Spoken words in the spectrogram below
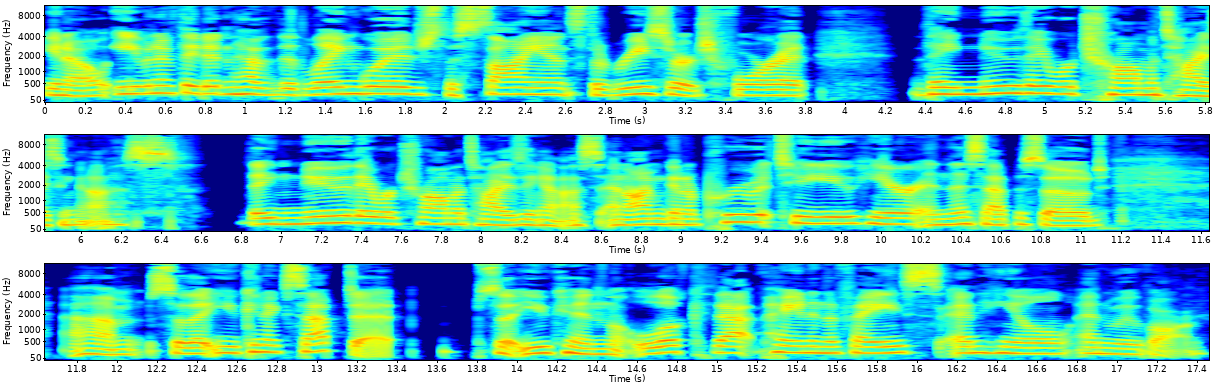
you know, even if they didn't have the language, the science, the research for it, they knew they were traumatizing us. They knew they were traumatizing us, and I'm going to prove it to you here in this episode um, so that you can accept it, so that you can look that pain in the face and heal and move on.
